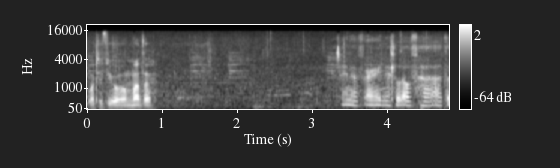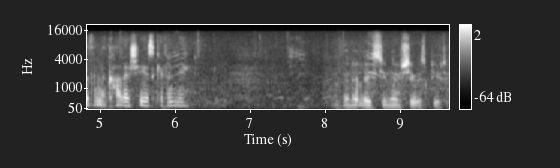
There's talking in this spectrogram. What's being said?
What of your mother? I know very little of her other than the color she has given me. Then at least you know she was beautiful.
